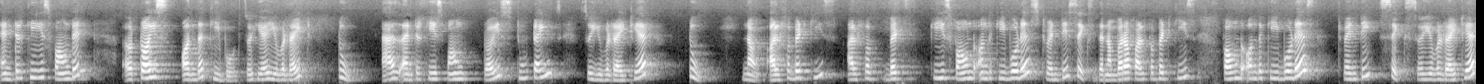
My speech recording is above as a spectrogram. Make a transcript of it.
enter key is found in uh, twice on the keyboard. So, here you will write 2 as enter key is found twice, two times. So you will write here 2. Now alphabet keys, alphabet keys found on the keyboard is 26. The number of alphabet keys found on the keyboard is 26. So you will write here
